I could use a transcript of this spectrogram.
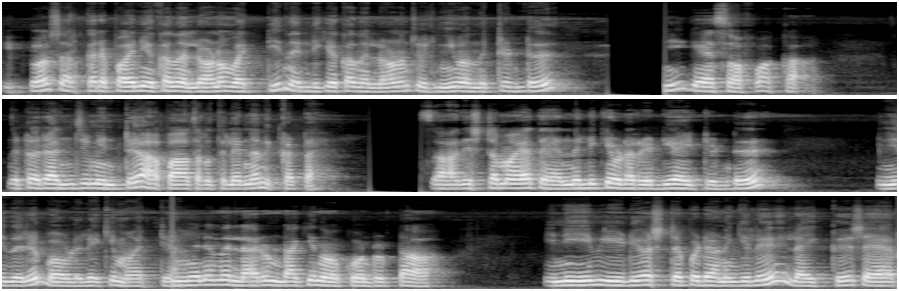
ഇപ്പോൾ ശർക്കരപ്പാനിയൊക്കെ നല്ലോണം വറ്റി നെല്ലിക്കൊക്കെ നല്ലോണം ചുരുങ്ങി വന്നിട്ടുണ്ട്. ഇനി ഗ്യാസ് ഓഫ് ആക്കാം എന്നിട്ട് ഒരു അഞ്ച് മിനിറ്റ് ആ പാത്രത്തിൽ തന്നെ നിൽക്കട്ടെ സ്വാദിഷ്ടമായ തേനെല്ലിക്ക ഇവിടെ റെഡി ആയിട്ടുണ്ട്. ഇനി ഇതൊരു ബൗളിലേക്ക് മാറ്റുക ഇങ്ങനെയൊന്നും എല്ലാവരും ഉണ്ടാക്കി നോക്കുകൊണ്ട് ഇനി ഈ വീഡിയോ ഇഷ്ടപ്പെടുകയാണെങ്കിൽ ലൈക്ക് ഷെയർ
